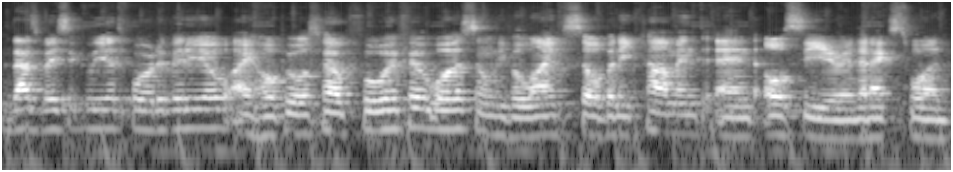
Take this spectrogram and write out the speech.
that's basically it for the video. I hope it was helpful. If it was, then leave a like, sub, any comment and I'll see you in the next one.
